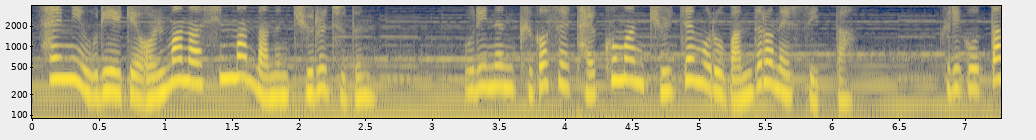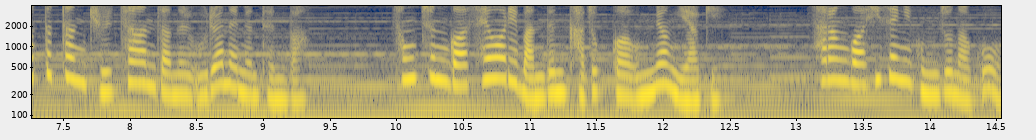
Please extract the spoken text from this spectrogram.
삶이 우리에게 얼마나 신맛 나는 귤을 주든 우리는 그것을 달콤한 귤잼으로 만들어낼 수 있다. 그리고 따뜻한 귤차 한 잔을 우려내면 된다. 청춘과 세월이 만든 가족과 운명 이야기. 사랑과 희생이 공존하고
